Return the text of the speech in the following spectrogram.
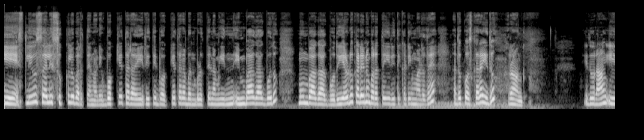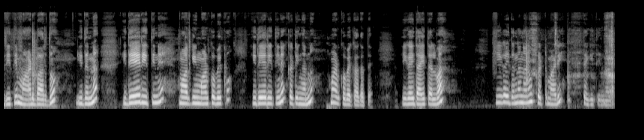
ಈ ಸ್ಲೀವ್ಸಲ್ಲಿ ಸುಕ್ಕಲು ಬರುತ್ತೆ ನೋಡಿ. ಬೊಕ್ಕೆ ಥರ ಈ ರೀತಿ ಬೊಕ್ಕೆ ಥರ ಬಂದ್ಬಿಡುತ್ತೆ. ನಮಗೆ ಇನ್, ಹಿಂಭಾಗ ಆಗ್ಬೋದು, ಮುಂಭಾಗ ಆಗ್ಬೋದು. ಎರಡು ಕಡೆಯೂ ಬರುತ್ತೆ ಈ ರೀತಿ ಕಟಿಂಗ್ ಮಾಡಿದ್ರೆ. ಅದಕ್ಕೋಸ್ಕರ ಇದು ರಾಂಗ್ ಇದು ರಾಂಗ್ ಈ ರೀತಿ ಮಾಡಬಾರ್ದು. ಇದನ್ನು ಇದೇ ರೀತಿಯೇ ಮಾರ್ಕಿಂಗ್ ಮಾಡ್ಕೋಬೇಕು. ಇದೇ ರೀತಿಯೇ ಕಟಿಂಗನ್ನು ಮಾಡ್ಕೋಬೇಕಾಗತ್ತೆ. ಈಗ ಇದಾಯ್ತಲ್ವಾ? ಈಗ ಇದನ್ನು ನಾನು ಕಟ್ ಮಾಡಿ ತೆಗಿತೀನಿ ನೋಡಿ.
